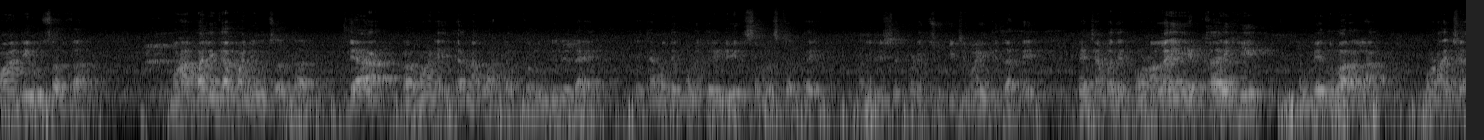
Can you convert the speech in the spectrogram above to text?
पाणी उचलतात महापालिका पाणी उचलतात त्याप्रमाणे त्यांना वाटप करून दिलेलं आहे. त्याच्यामध्ये कोणीतरी गैरसमज करता येईल. आणि निश्चितपणे चुकीची माहिती जाते. त्याच्यामध्ये कोणालाही एकाही उमेदवाराला कोणाच्या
